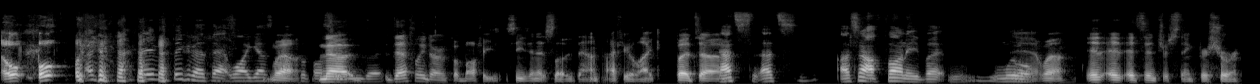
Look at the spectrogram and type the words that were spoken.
Oh, oh. I, I didn't even think about that. Well, I guess well, football no, season, but definitely during football season it slows down. I feel like, but uh, that's that's that's not funny, but little. Yeah, well, it, it, it's interesting for sure.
